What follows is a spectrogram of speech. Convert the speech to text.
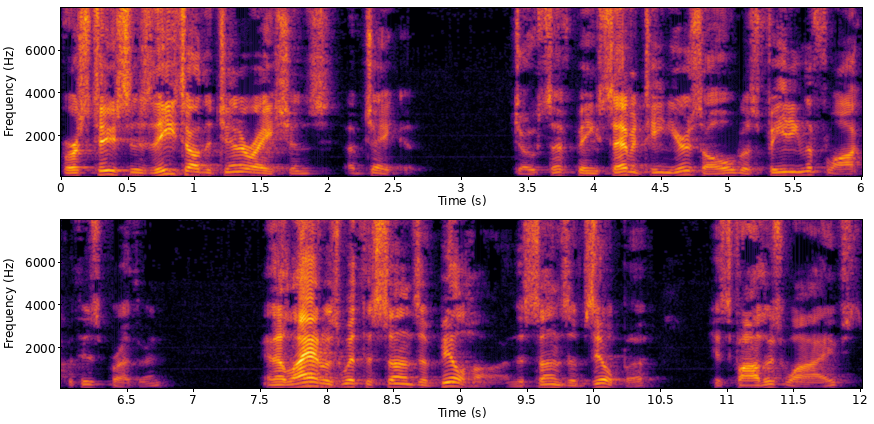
Verse 2 says, These are the generations of Jacob. Joseph, being 17 years old, was feeding the flock with his brethren. And the lad was with the sons of Bilhah and the sons of Zilpah, his father's wives.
